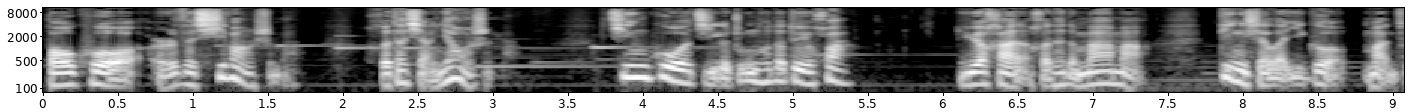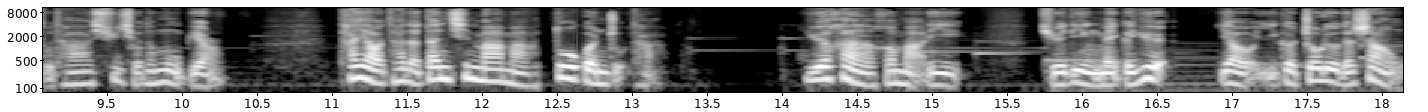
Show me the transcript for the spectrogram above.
包括儿子希望什么，和他想要什么。经过几个钟头的对话，约翰和他的妈妈定下了一个满足他需求的目标，他要他的单亲妈妈多关注他。约翰和玛丽决定每个月要有一个周六的上午。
